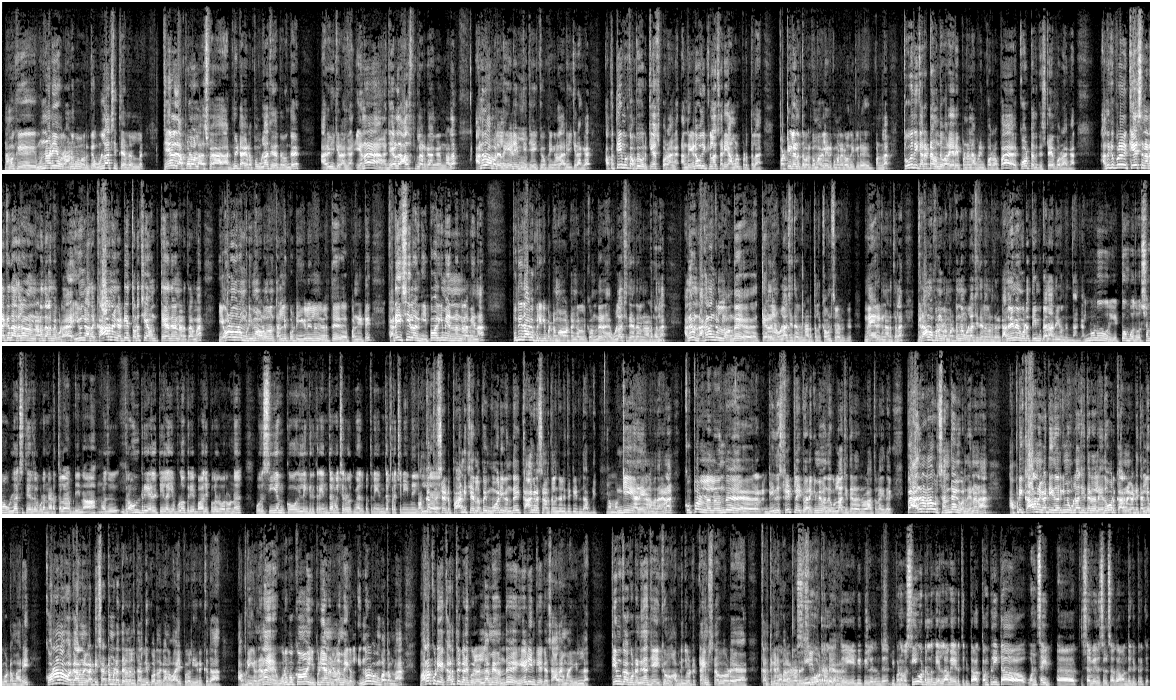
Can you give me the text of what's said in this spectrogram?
நமக்கு முன்னாடியே ஒரு அனுபவம் இருக்குது உள்ளாட்சி தேர்தலில் ஜெயலலிதா அப்போலோவில் அட்மிட் ஆகிறப்ப உள்ளாட்சி தேர்தல் வந்து அறிவிக்கிறாங்க. ஏன்னா ஜெயலலிதா ஹாஸ்பிட்டலில் இருக்காங்கனால அனுதாபலையில் ஏடிஎம்கே ஜெயிக்கும் அப்படிங்கிறத அறிவிக்கிறாங்க. அப்ப திமுக போய் ஒரு கேஸ் போறாங்க அந்த இடஒதுக்கீடுலாம் சரியா அமல்படுத்தல. பட்டியலினத்தவருக்கும் மகளிருக்குமான இடஒதுக்கீடு இது பண்ணல. தொகுதி கரெக்டா வந்து வரையறை பண்ணல அப்படின்னு போடுறப்ப கோர்ட் அதுக்கு ஸ்டே போடுறாங்க. அதுக்கு பிறகு கேஸ் நடக்குது அதெல்லாம் நடந்தாலுமே கூட இவங்க அதை காரணம் கட்டியே தொடர்ச்சியா வந்து தேர்தலை நடத்தாம எவ்வளவு தூரம் முடியுமோ அவ்வளவு தூரம் தள்ளி போட்டு இழு இழுன்னு இழுத்து பண்ணிட்டு கடைசியில் இப்போ வரைக்குமே என்ன நிலைமைனா புதிதாக பிரிக்கப்பட்ட மாவட்டங்களுக்கு வந்து உள்ளாட்சி தேர்தல் நடத்தலை. அதே மாதிரி நகரங்கள்ல வந்து தேர்தல் உள்ளாட்சி தேர்தல் நடத்தல கவுன்சிலருக்கு மேயருக்கு நடத்தல கிராமப்புறங்களில் மட்டும்தான் உள்ளாட்சி தேர்தல் நடந்திருக்கு. அதுலயுமே கூட திமுக தான் அதிகம் வந்திருந்தாங்க. இன்னொன்னு ஒரு எட்டு ஒன்பது வருஷமா உள்ளாட்சி தேர்தல் கூட நடத்தல அப்படின்னா அது கிரவுண்ட் ரியாலிட்டியில எவ்வளவு பெரிய பாதிப்புகள் வரும்னு ஒரு சிஎம்கோ இல்ல இங்க இருக்கிற எந்த அமைச்சர்களுக்குமே அதை பத்தின எந்த பிரச்சனையுமே பக்கத்து ஸ்டேட் பாண்டிச்சேரியில போய் மோடி வந்து காங்கிரஸ் நடத்தலன்னு சொல்லி திட்டிட்டு இருந்தா அப்படி. இங்கேயும் அதே நிலைமை தான். ஏன்னா குப்பல்ல இருந்து இது ஸ்ட்ரீட் லைட் வரைக்குமே வந்து உள்ளாட்சி தேர்தல் நிர்வாகத்தோட இது இப்ப அதனாலதான் ஒரு சந்தேகம் வருது. என்னன்னா அப்படி காரணம் காட்டி இது வரைக்குமே உள்ளாட்சி தேர்தல் ஏதோ ஒரு காரணம் காட்டி தள்ளி போட்ட மாதிரி கொரோனாவை காரணம் காட்டி சட்டமன்ற தேர்தல் தள்ளி போகிறதுக்கான வாய்ப்புகள் இருக்குதா அப்படிங்கிறது. ஏன்னா ஒரு பக்கம் இப்படியான நிலைமைகள் இன்னொரு பக்கம் பார்த்தோம்னா வரக்கூடிய கருத்து கணிப்புகள் எல்லாமே வந்து ஏடிஎம்கேக்கு சாதகமாக இல்லை. திமுக கூட்டணி தான் ஜெயிக்கும் அப்படின்னு சொல்லிட்டு டைம்ஸ் நவோடைய கருத்து கணிப்பாளர்களோட சி ஓட்டர்ல இருந்து ஏபிபில இருந்து இப்போ நம்ம சி ஓட்டர்ல இருந்து எல்லாமே எடுத்துக்கிட்டா கம்ப்ளீட்டா ஒன் சைட் சர்வே ரிசல்ட்ஸ் தான் வந்துகிட்டு இருக்கு.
